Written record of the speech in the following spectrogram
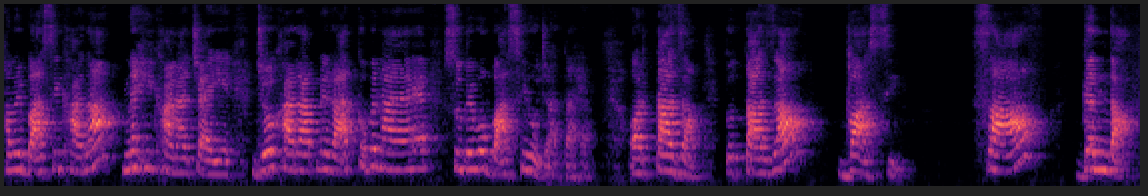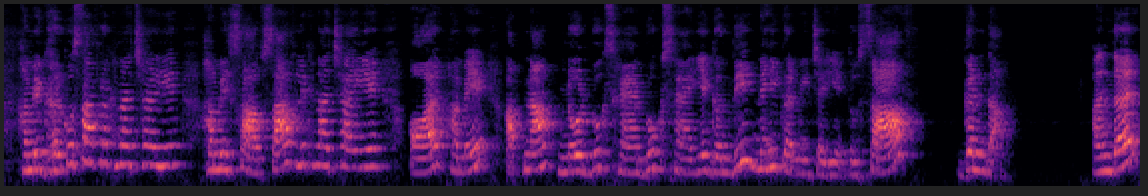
हमें बासी खाना नहीं खाना चाहिए। जो खाना आपने रात को बनाया है, सुबह वो बासी हो जाता है। और ताज़ा तो ताज़ा बासी। साफ़, गंदा। हमें घर को साफ़ रखना चाहिए, हमें साफ़ साफ़ लिखना चाहिए, और हमें अपना नोटबुक्स हैं, बुक्स हैं, ये गंदी नहीं करनी चाहिए। तो साफ़, गंदा। अंदर,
